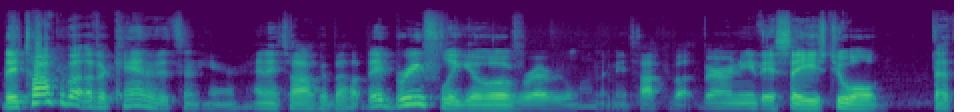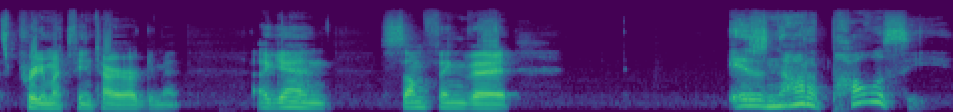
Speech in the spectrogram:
they talk about other candidates in here, and they talk about they briefly go over everyone. Mean, they talk about Bernie. They say he's too old. That's pretty much the entire argument. Again, something that is not a policy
